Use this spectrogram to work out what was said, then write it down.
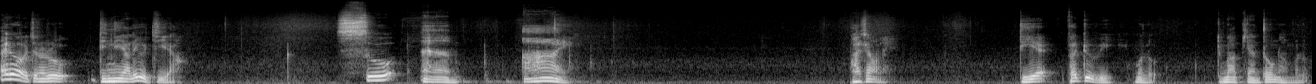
အဲ့တော့ကျွန်တော်တို့ဒီနေရာလေးကိုကြည့်အောင် so am i ဘာကြောင့်လဲဒီရဲ့ verb to be မလို့ဒီမှာပြန်သုံးတာမလို့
